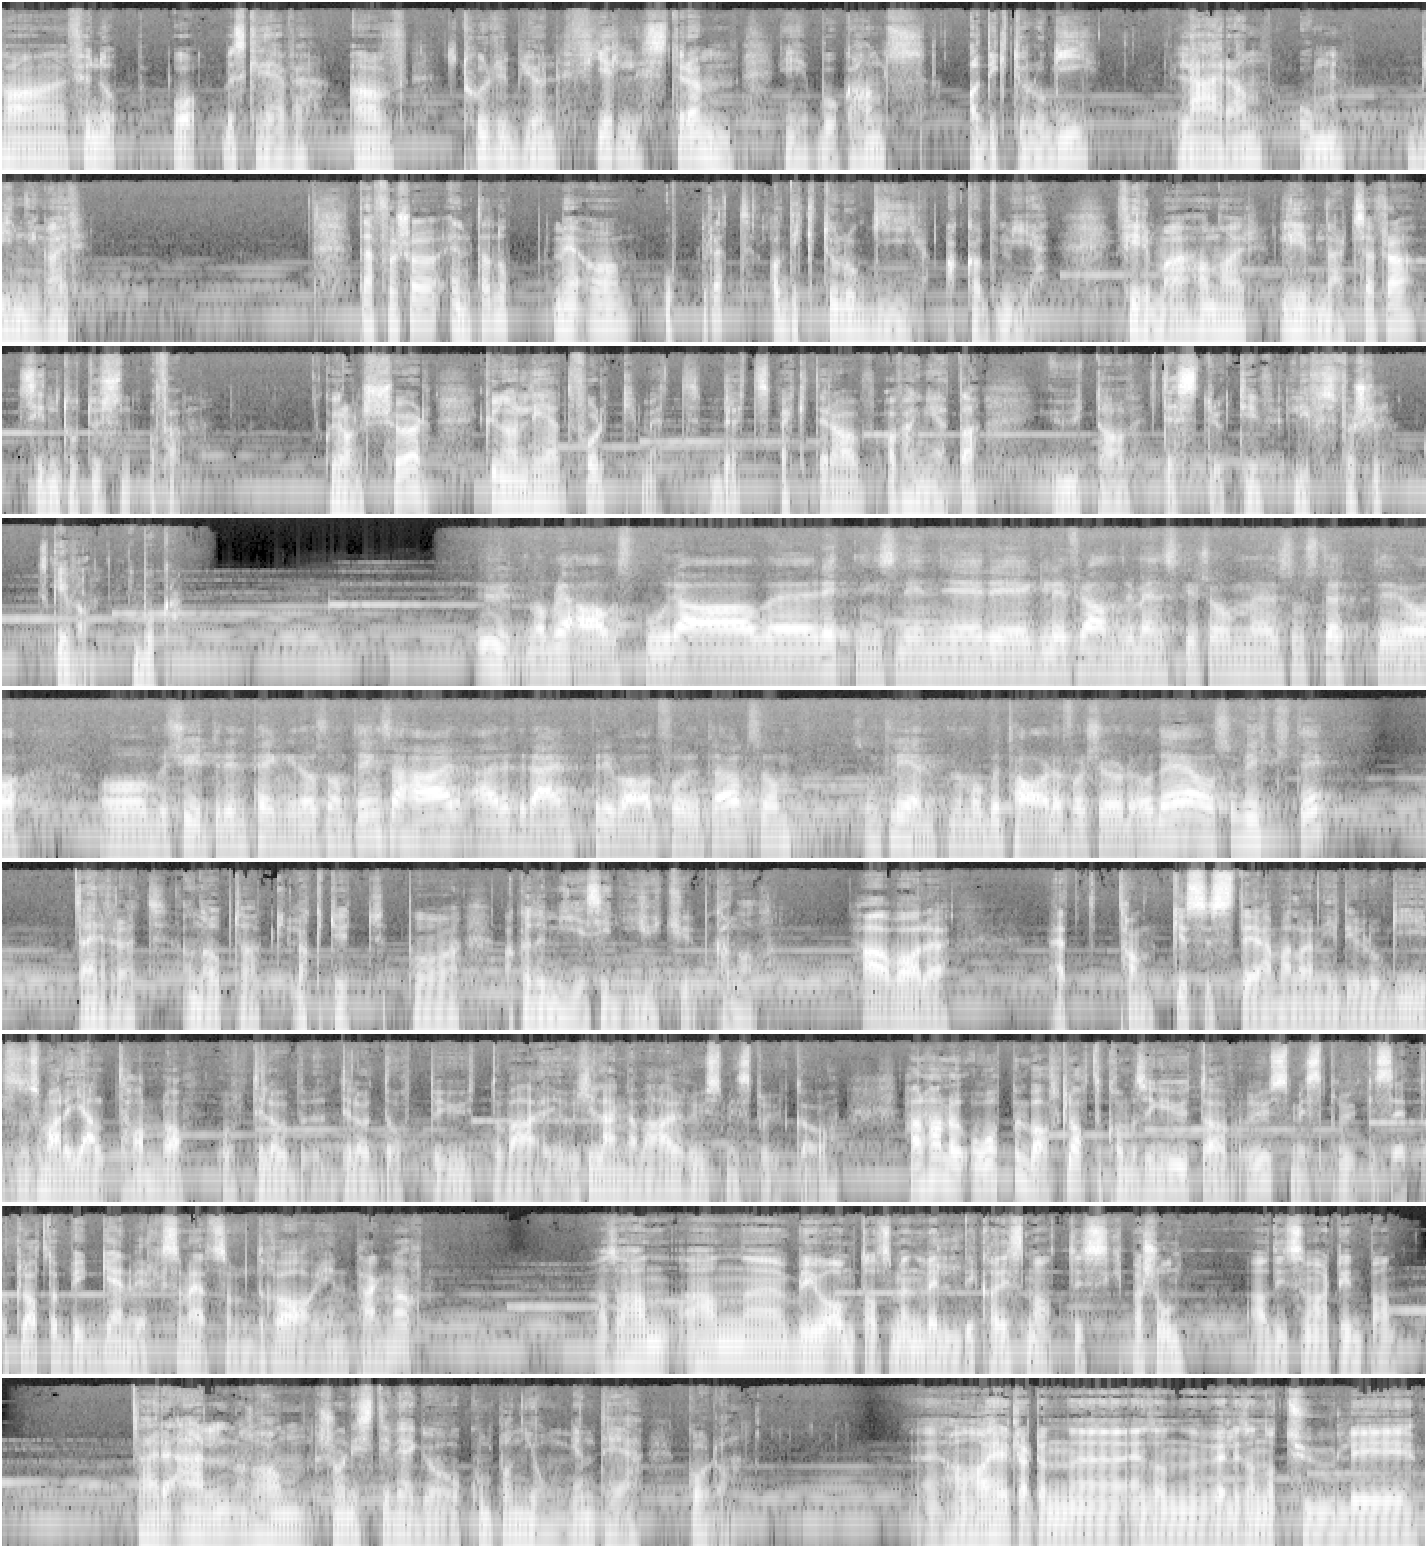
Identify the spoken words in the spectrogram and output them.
var funnet opp og beskrevet av Torbjørn Fjellstrøm i boka hans Adiktologi læran om bindinger. Derfor så endte han opp med å opprette Diktologiakademiet, firmaet han har livnært seg fra siden 2005. Hvor han sjøl kunne ha led folk med et bredt spekter av avhengigheter ut av destruktiv livsførsel, skriver han i boka uten å bli avspora av eh, retningslinjer, regler fra andre mennesker som, eh, som støtter og, og, skyter inn penger og sånne ting. Så her er et rent privat foretak som, som klientene må betale for sjøl. Og det er også viktig. Derfra et annet opptak lagt ut på Akademiet sin YouTube-kanal. Her var det et tankesystem eller en ideologi som hadde hjulpet han da, til å, til å droppe ut og, være, og, ikke lenger være rusmisbruker. Han hadde åpenbart klart å komme seg ut av rusmisbruket sitt og klart å bygge en virksomhet som drar inn penger. Altså han, han eh, blir jo omtalt som en veldig karismatisk person av de som har vært innpå han. Det her er Erlend, altså han journalist i VG og kompanjongen til Gordon. Eh, han har helt klart en, eh, en sånn veldig sånn naturlig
